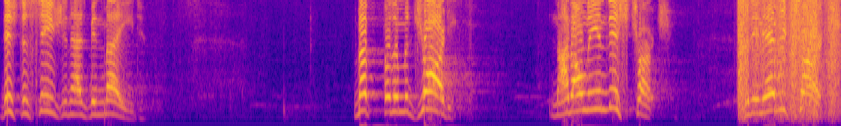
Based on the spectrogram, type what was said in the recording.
this decision has been made. But for the majority, not only in this church, but in every church,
